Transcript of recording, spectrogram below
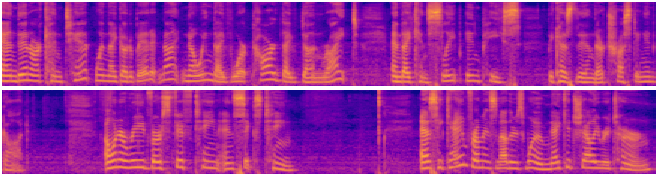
and then are content when they go to bed at night, knowing they've worked hard, they've done right, and they can sleep in peace because then they're trusting in God. I want to read verse 15 and 16. As he came from his mother's womb, naked shall he return.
